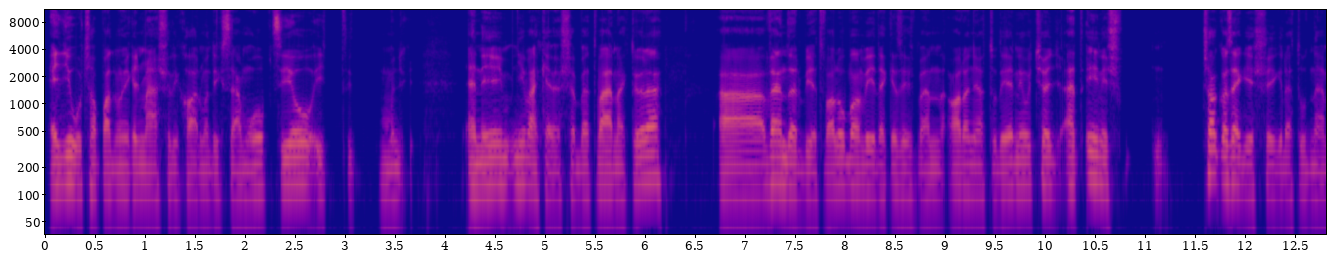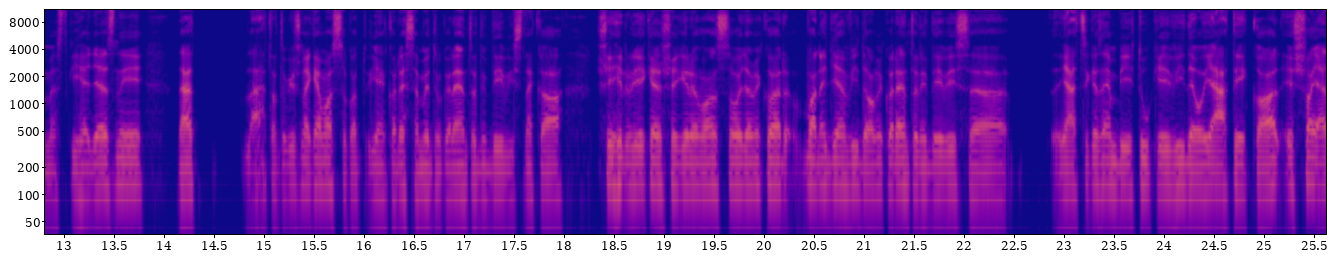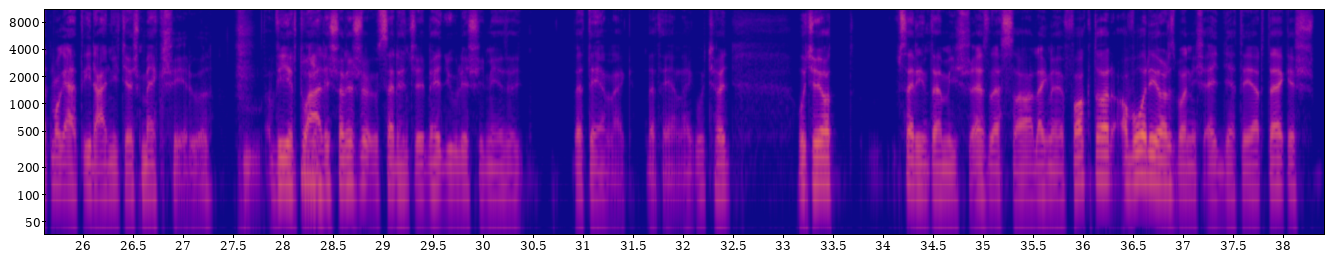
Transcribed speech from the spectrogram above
egy jó csapat, mondjuk egy második, harmadik számú opció, itt, itt mondjuk ennél nyilván kevesebbet várnak tőle. A Vanderbilt valóban védekezésben aranyat tud érni, úgyhogy hát én is csak az egészségre tudnám ezt kihegyezni, de hát láthatok is nekem azt szokott ilyenkor eszembe amikor Anthony Davisnek a sérülékenységéről van szó, hogy amikor van egy ilyen videó, amikor Anthony Davis játszik az NBA 2K videójátékkal, és saját magát irányítja, és megsérül virtuálisan, és szerencsére egy ülés így néz, hogy de tényleg, de tényleg. Úgyhogy, úgyhogy ott szerintem is ez lesz a legnagyobb faktor. A Warriorsban is egyet értek, és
